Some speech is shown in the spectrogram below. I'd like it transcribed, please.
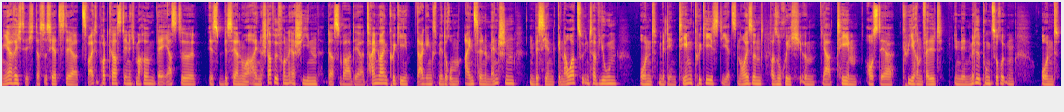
Ja, richtig. Das ist jetzt der zweite Podcast, den ich mache. Der erste ist bisher nur eine Staffel von erschienen. Das war der Timeline Quickie. Da ging es mir darum, einzelne Menschen ein bisschen genauer zu interviewen. Und mit den Themen-Quickies, die jetzt neu sind, versuche ich, ähm, ja, Themen aus der queeren Welt in den Mittelpunkt zu rücken und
